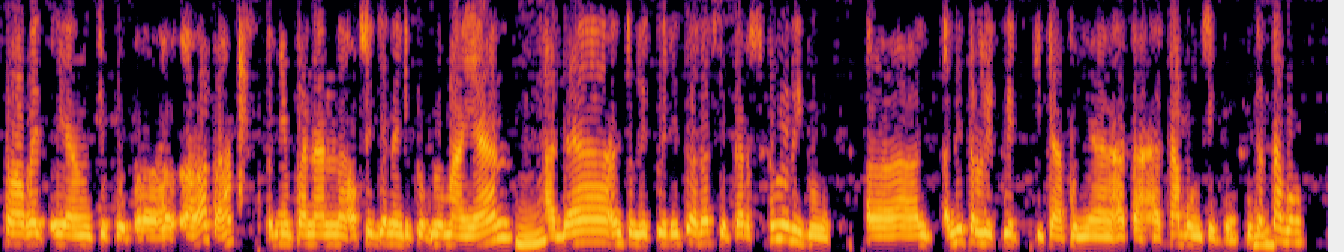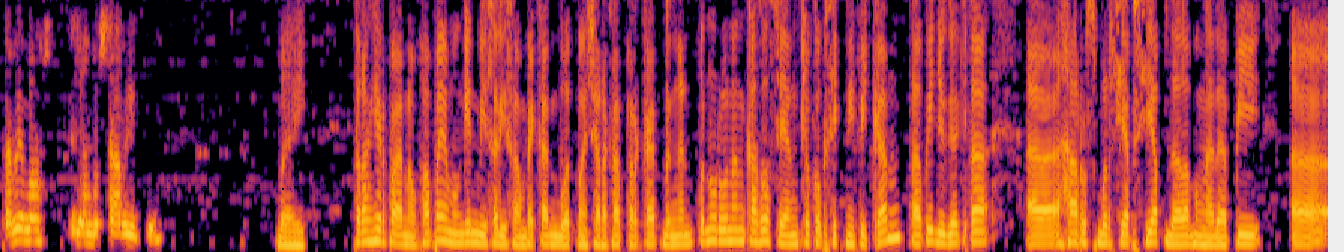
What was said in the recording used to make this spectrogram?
storage yang cukup uh, uh, apa? Penyimpanan oksigen yang cukup lumayan. Hmm. ada untuk liquid itu ada sekitar sepuluh ribu uh, liter liquid kita punya uh, tabung situ. Bukan hmm. tabung tapi memang yang besar itu. Baik. Terakhir Pak Anov, apa yang mungkin bisa disampaikan buat masyarakat terkait dengan penurunan kasus yang cukup signifikan, tapi juga kita uh, harus bersiap-siap dalam menghadapi uh,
